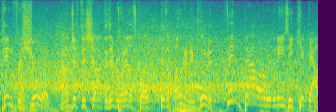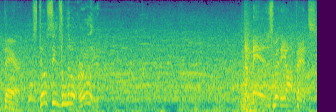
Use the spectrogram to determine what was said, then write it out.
pin for sure. I'm just as shocked as everyone else, Cole. His opponent included. Finn Balor with an easy kick out there. Still seems a little early. The Miz with the offense.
